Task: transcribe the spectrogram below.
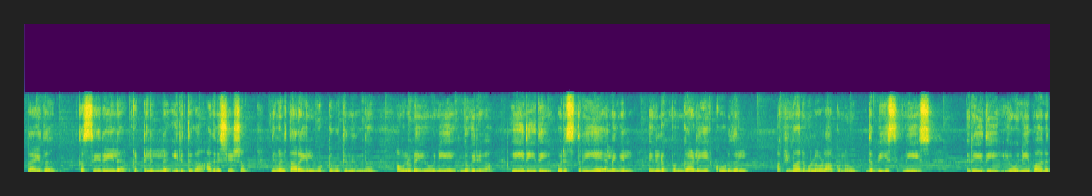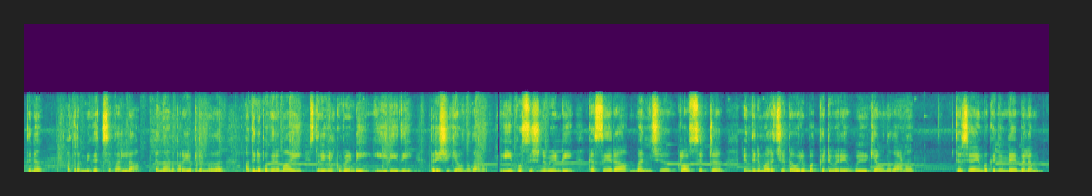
അതായത് കസേരയിൽ കട്ടിലിൽ ഇരുത്തുക. അതിനുശേഷം നിങ്ങൾ തറയിൽ മുട്ടുകുത്തി നിന്ന് അവളുടെ യോനിയെ നുകരുക. ഈ രീതി ഒരു സ്ത്രീയെ അല്ലെങ്കിൽ നിങ്ങളുടെ പങ്കാളിയെ കൂടുതൽ അഭിമാനമുള്ളവളാക്കുന്നു. ദ ബീസ് നീസ് രീതി യോനിപാനത്തിന് അത്ര മികച്ചതല്ല എന്നാണ് പറയപ്പെടുന്നത്. അതിനു പകരമായി സ്ത്രീകൾക്ക് വേണ്ടി ഈ രീതി പരീക്ഷിക്കാവുന്നതാണ്. ഈ പൊസിഷന് വേണ്ടി കസേര ബഞ്ച് ക്ലോസെറ്റ് എന്തിനു മറിച്ചിട്ട ഒരു ബക്കറ്റ് വരെ ഉപയോഗിക്കാവുന്നതാണ്. തീർച്ചയായും ബക്കറ്റിന്റെ ബലം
